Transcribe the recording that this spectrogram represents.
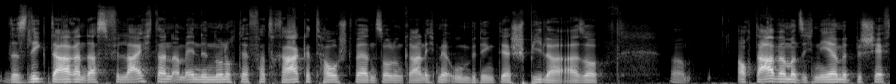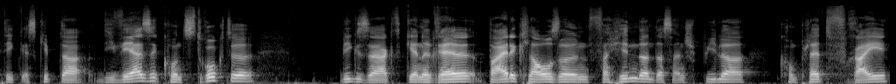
Das liegt daran, dass vielleicht dann am Ende nur noch der Vertrag getauscht werden soll und gar nicht mehr unbedingt der Spieler. Also ähm, auch da, wenn man sich näher mit beschäftigt, es gibt da diverse Konstrukte. Wie gesagt, generell beide Klauseln verhindern, dass ein Spieler komplett frei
